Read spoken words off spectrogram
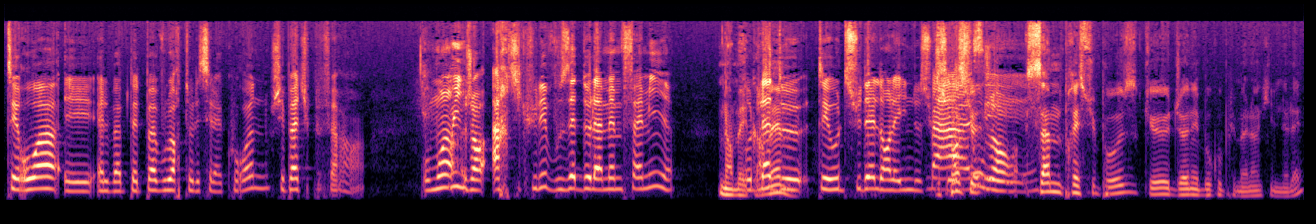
t'es roi et elle va peut-être pas vouloir te laisser la couronne. Je sais pas, tu peux faire un. Au moins, Oui. genre, articuler, vous êtes de la même famille. Non, mais Au-delà de. T'es au-dessus d'elle dans la ligne de Bah, succession. pense que- genre. Sam présuppose que John est beaucoup plus malin qu'il ne l'est.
